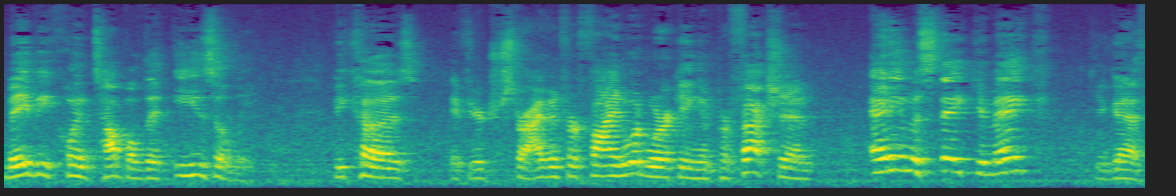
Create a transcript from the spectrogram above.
maybe quintupled it easily. Because if you're striving for fine woodworking and perfection, any mistake you make, you're gonna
